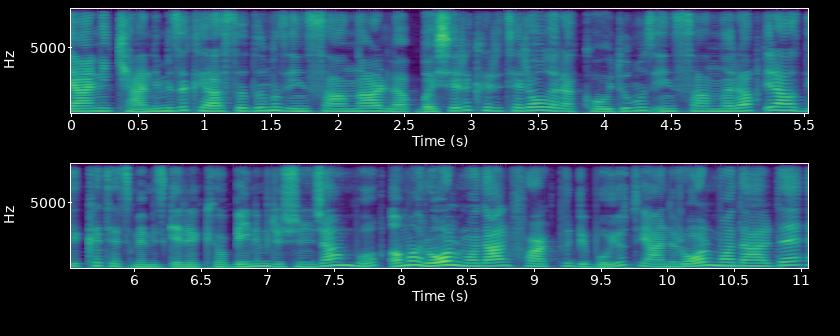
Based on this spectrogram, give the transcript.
Yani kendimizi kıyasladığımız insanlarla başarı kriteri olarak koyduğumuz insanlara biraz dikkat etmemiz gerekiyor. Benim düşüncem bu. Ama rol model farklı bir boyut. Yani rol modelde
